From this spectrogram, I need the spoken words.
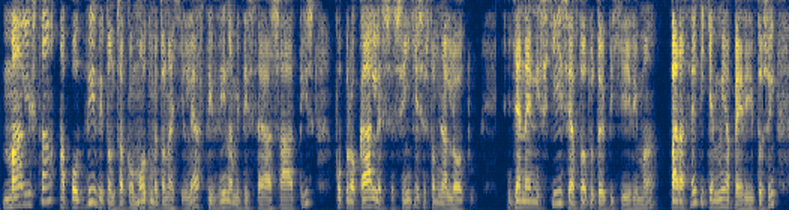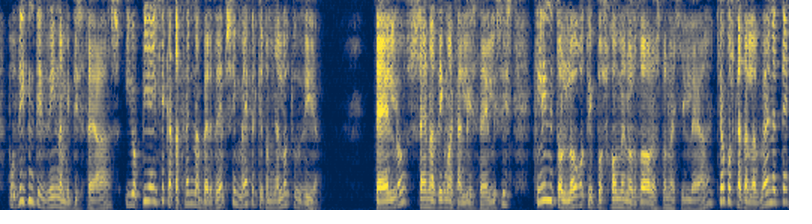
Μάλιστα, αποδίδει τον τσακωμό του με τον Αχηλέα στη δύναμη της θεάς Άτης, που προκάλεσε σύγχυση στο μυαλό του. Για να ενισχύσει αυτό του το επιχείρημα, παραθέτει και μία περίπτωση που δείχνει τη δύναμη της θεάς, η οποία είχε καταφέρει να μπερδέψει μέχρι και το μυαλό του Δία. Τέλος, σε ένα δείγμα καλής θέλησης, κλείνει το λόγο του υποσχόμενος δώρα στον Αχηλέα και όπως καταλαβαίνετε,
